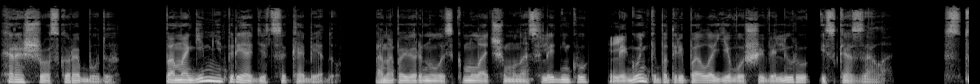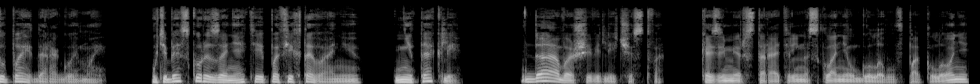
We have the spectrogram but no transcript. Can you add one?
Хорошо, скоро буду. Помоги мне приодеться к обеду. Она повернулась к младшему наследнику, легонько потрепала его шевелюру и сказала. «Ступай, дорогой мой. У тебя скоро занятие по фехтованию, не так ли?» «Да, Ваше Величество». Казимир старательно склонил голову в поклоне,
